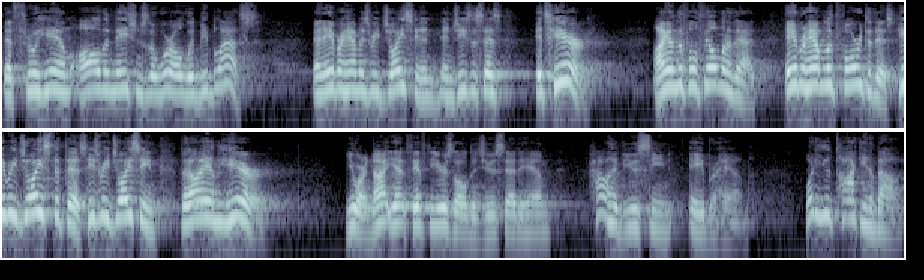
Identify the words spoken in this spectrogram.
that through him all the nations of the world would be blessed. And Abraham is rejoicing and, and Jesus says, it's here. I am the fulfillment of that. Abraham looked forward to this. He rejoiced at this. He's rejoicing that I am here. You are not yet 50 years old, the Jews said to him. How have you seen Abraham? What are you talking about?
